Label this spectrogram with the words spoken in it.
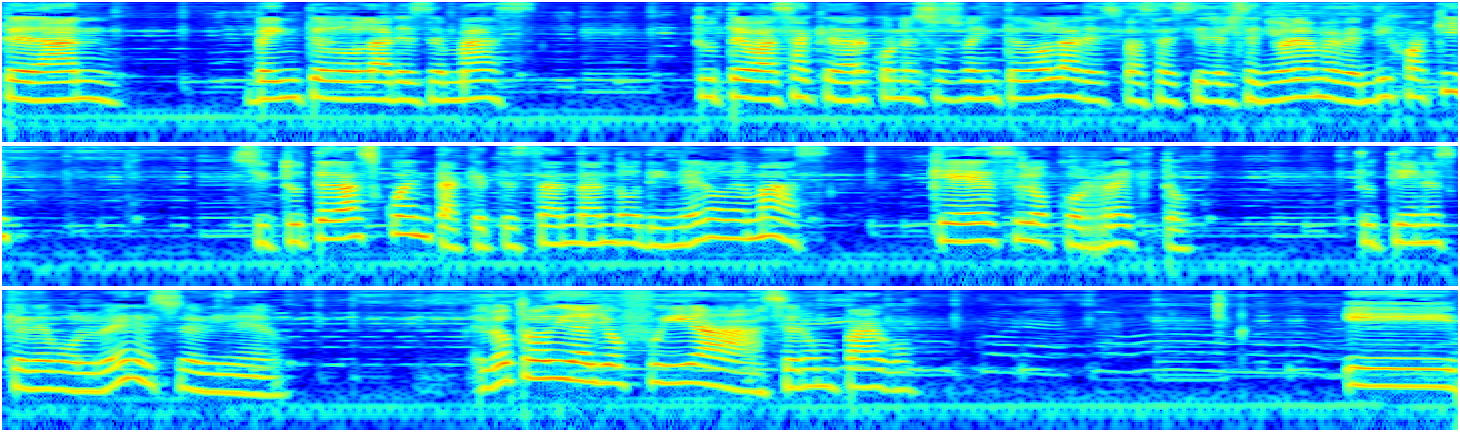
te dan 20 dólares de más, tú te vas a quedar con esos 20 dólares, vas a decir, el Señor ya me bendijo aquí. Si tú te das cuenta que te están dando dinero de más, ¿qué es lo correcto? Tú tienes que devolver ese dinero. El otro día yo fui a hacer un pago y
